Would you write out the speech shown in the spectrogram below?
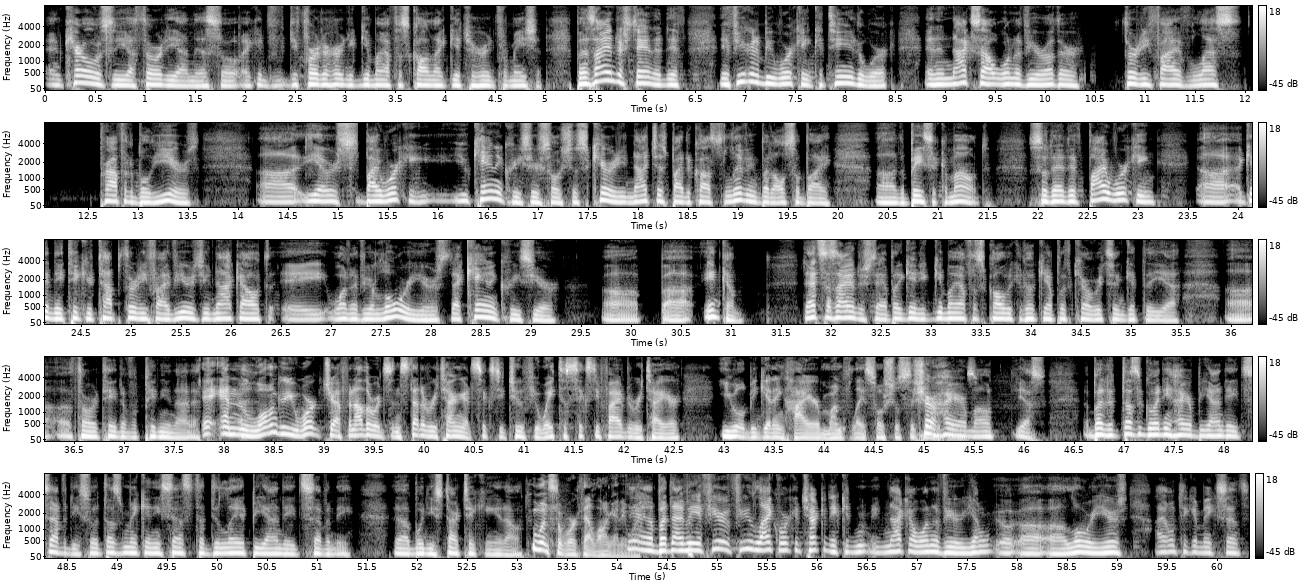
and Carol was the authority on this, so I could defer to her and you can give my office a call and I can get you her information. But as I understand it, if if you're going to be working, continue to work, and it knocks out one of your other 35 less profitable years, uh, yeah, by working, you can increase your Social Security, not just by the cost of living, but also by uh, the basic amount. So that if by working, uh, again, they take your top 35 years, you knock out a one of your lower years, that can increase your uh, uh, income. That's as I understand. But again, you can give my office a call. We can hook you up with Carol Richardson and get the uh, uh, authoritative opinion on it. And the longer you work, Jeff, in other words, instead of retiring at 62, if you wait to 65 to retire, you will be getting higher monthly Social Security. Sure, higher amount, yes. But it doesn't go any higher beyond age 70, so it doesn't make any sense to delay it beyond age 70 uh, when you start taking it out. Who wants to work that long anyway? Yeah, but I mean, if you if you like working, Chuck, and you can knock out one of your young uh, uh lower years, I don't think it makes sense.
